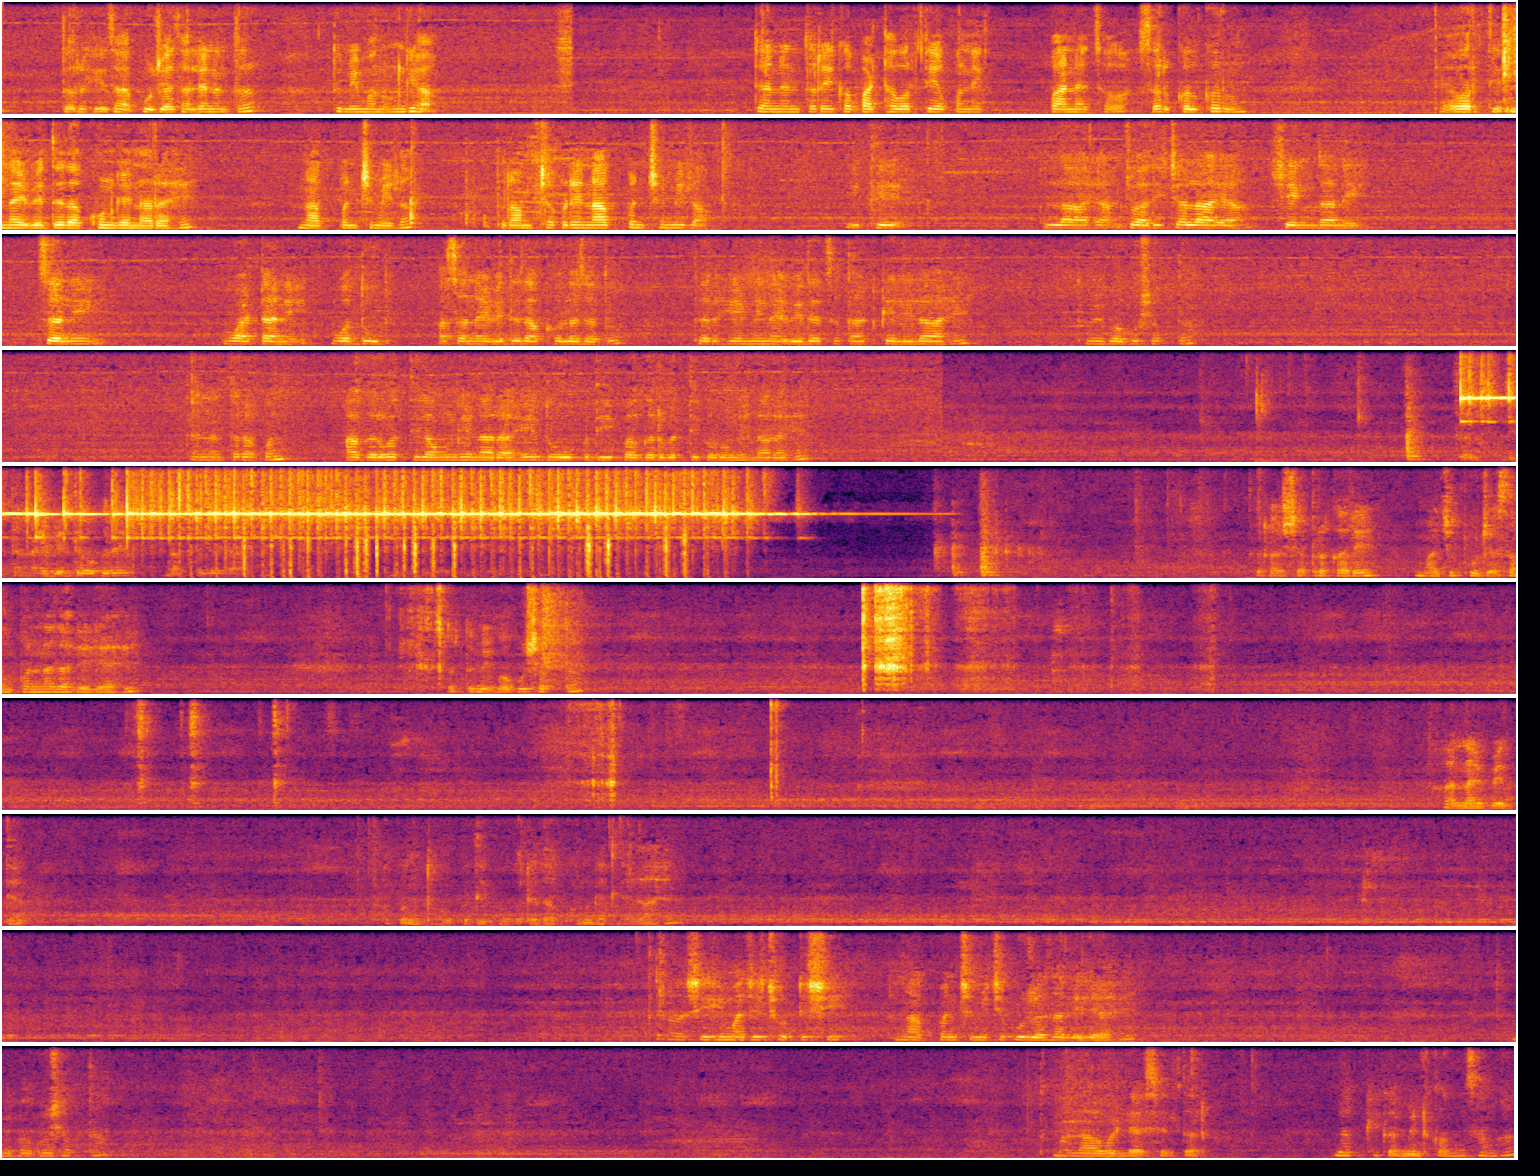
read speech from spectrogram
तर हे झा पूजा झाल्यानंतर तुम्ही म्हणून घ्या. त्यानंतर एका पाठावरती आपण एक पाण्याचं सर्कल करून त्यावरती नैवेद्य दाखवून घेणार आहे. नागपंचमीला. तर आमच्याकडे नागपंचमीला इथे लाह्या ज्वारीच्या लाह्या शेंगदाणे चणे वाटाणे व दूध असा नैवेद्य दाखवला जातो. तर हे मी नैवेद्याचं ताट केलेलं आहे. तुम्ही बघू शकता. त्यानंतर आपण अगरबत्ती लावून घेणार आहे. धूप दीप अगरबत्ती करून घेणार आहे तर आपण इथे वगैरे दाखवलेलं आहे. तर अशा प्रकारे माझी पूजा संपन्न झालेली आहे. तर तुम्ही बघू शकता. हा नैवेद्य आपण धूपदीप वगैरे दाखवून घेतलेला आहे. तर अशी ही माझी छोटीशी नागपंचमीची पूजा झालेली आहे. तुम्ही बघू शकता. मला आवडले असेल तर नक्की कमेंट करून सांगा.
